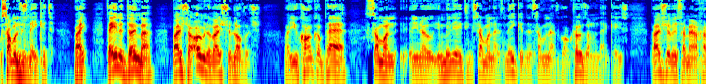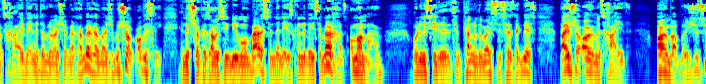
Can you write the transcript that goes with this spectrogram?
someone who's naked, right? Ve'ina doma b'hai orim le'b'hai lovage. Right? You can't compare someone, you know, humiliating someone that's naked than someone that's got clothes on in that case. Obviously, in the shuk is obviously going to be more embarrassing than it is going to be Samerchatz. Omamar. What do we see? The, the ton of the Rashi says like this. Is chayiv. I'm about Boishus.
